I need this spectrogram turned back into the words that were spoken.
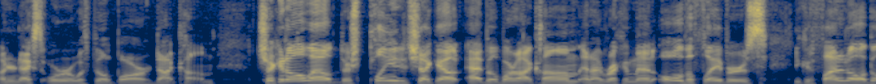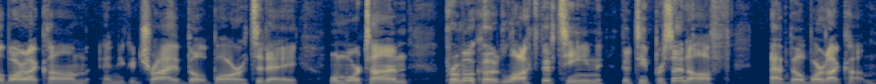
on your next order with BuiltBar.com. Check it all out. There's plenty to check out at BuiltBar.com, and I recommend all the flavors. You can find it all at BuiltBar.com, and you can try Built Bar today. One more time, promo code LOCKED15, 15% off at BuiltBar.com.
